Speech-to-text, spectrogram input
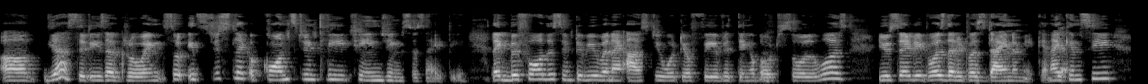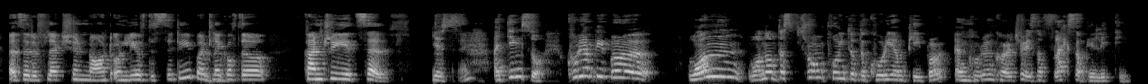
Uh, yeah, cities are growing. So it's just like a constantly changing society. Like before this interview, when I asked you what your favorite thing about Seoul was, you said it was that it was dynamic. And I can see that's a reflection not only of the city, but like mm-hmm. of the country itself. Yes, Right? I think so. Korean people, one one of the strong point of the Korean people and mm-hmm. Korean culture is the flexibility.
